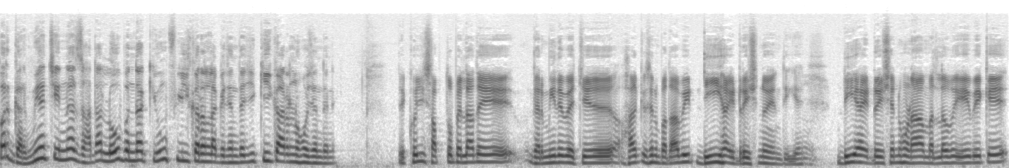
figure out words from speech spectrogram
ਪਰ ਗਰਮੀਆਂ 'ਚ ਇੰਨਾ ਜ਼ਿਆਦਾ ਲੋ ਬੰਦਾ ਕਿਉਂ ਫੀਲ ਕਰਨ ਲੱਗ ਜਾਂਦਾ ਜੀ? ਕੀ ਕਾਰਨ ਹੋ ਜਾਂਦੇ ਨੇ? ਦੇਖੋ ਜੀ ਸਭ ਤੋਂ ਪਹਿਲਾਂ ਤੇ ਗਰਮੀ ਦੇ ਵਿੱਚ ਹਰ ਕਿਸੇ ਨੂੰ ਪਤਾ ਵੀ ਡੀਹਾਈਡਰੇਸ਼ਨ ਹੋ ਜਾਂਦੀ ਹੈ। ਡੀਹਾਈਡਰੇਸ਼ਨ ਹੋਣਾ ਮਤਲਬ ਇਹ ਵੀ ਕਿ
